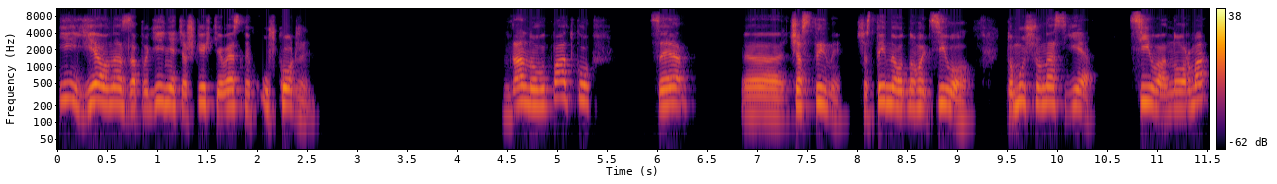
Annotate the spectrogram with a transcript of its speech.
і є у нас заподіяння тяжких тілесних ушкоджень. В даному випадку це е, частини, частини одного цілого, тому що у нас є ціла норма,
